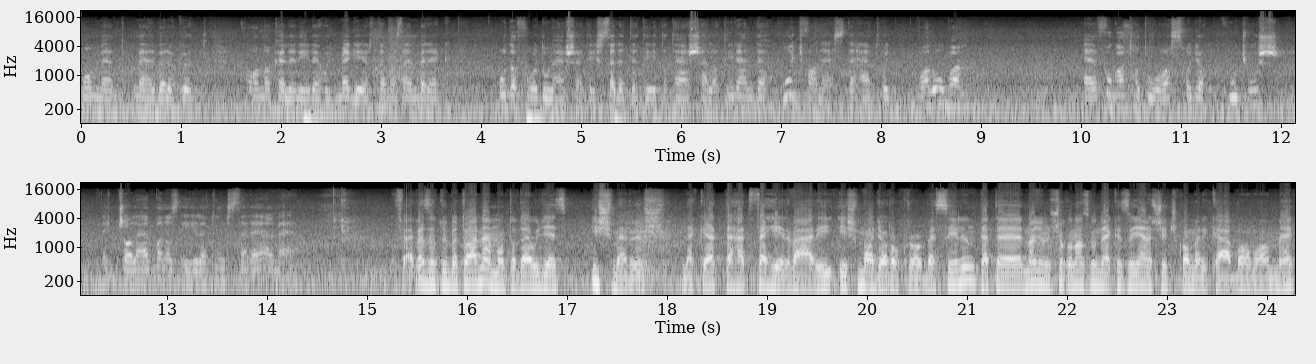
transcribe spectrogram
komment melbelökött, annak ellenére, hogy megértem az emberek odafordulását és szeretetét a társállat iránt, de hogy van ez tehát, hogy valóban elfogadható az, hogy a kutyus egy családban az életünk szerelme? A felvezetőben talán nem mondtad, de ugye ez ismerős neked, tehát fehérvári és magyarokról beszélünk, tehát eh, nagyon sokan azt gondolják, hogy ez a jelenség csak Amerikában van meg.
